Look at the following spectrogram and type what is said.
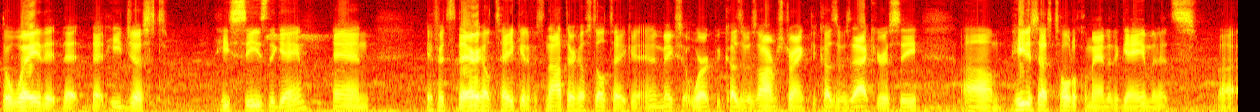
the way that, that, that he just he sees the game, and if it's there, he'll take it. If it's not there, he'll still take it, and it makes it work because of his arm strength, because of his accuracy. Um, he just has total command of the game, and it's uh,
